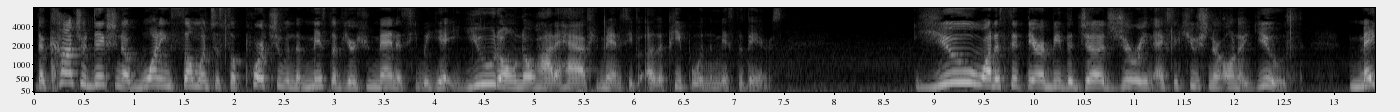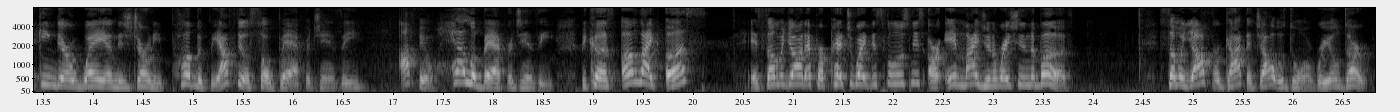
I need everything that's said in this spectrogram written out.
The contradiction of wanting someone to support you in the midst of your humanity, but yet you don't know how to have humanity for other people in the midst of theirs. You want to sit there and be the judge, jury, and executioner on a youth making their way on this journey publicly. I feel so bad for Gen Z. I feel hella bad for Gen Z because unlike us, and some of y'all that perpetuate this foolishness are in my generation and above. Some of y'all forgot that y'all was doing real dirt.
